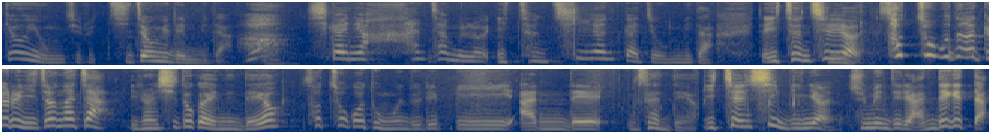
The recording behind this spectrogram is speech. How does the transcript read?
교 용지로 지정이 됩니다. 헉, 시간이 한참 흘러 2007년까지 옵니다. 자, 2007년 서초고등학교를 이전하자 이런 시도가 있는데요. 서초고 동문들이 삐, 안 돼, 무산돼요. 2012년 주민들이 안 되겠다.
